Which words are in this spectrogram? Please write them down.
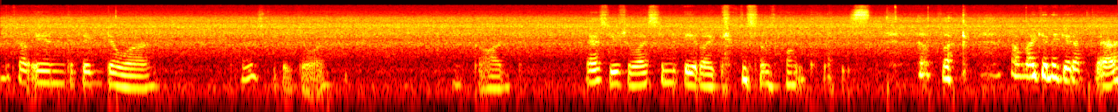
Need to go in the big door. Where's the big door? Oh God. As usual, I seem to be like in the wrong place. Look, how am I gonna get up there?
